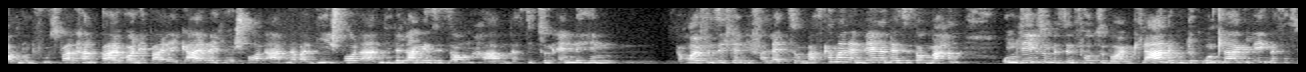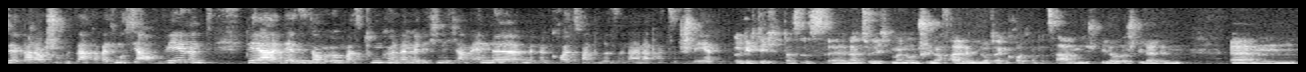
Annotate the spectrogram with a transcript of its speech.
ob nun Fußball, Handball, Volleyball, egal welche Sportarten, aber die Sportarten, die eine lange Saison haben, dass die zum Ende hin häufen sich dann die Verletzungen. Was kann man denn während der Saison machen, um dem so ein bisschen vorzubeugen? Klar, eine gute Grundlage legen, das hast du ja gerade auch schon gesagt, aber ich muss ja auch während der, der Saison irgendwas tun können, damit ich nicht am Ende mit einem Kreuzbandriss in einer Praxis stehe. Richtig, das ist äh, natürlich immer ein unschöner Fall, wenn die Leute einen Kreuzbandriss haben, die Spieler oder Spielerinnen. Ähm,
